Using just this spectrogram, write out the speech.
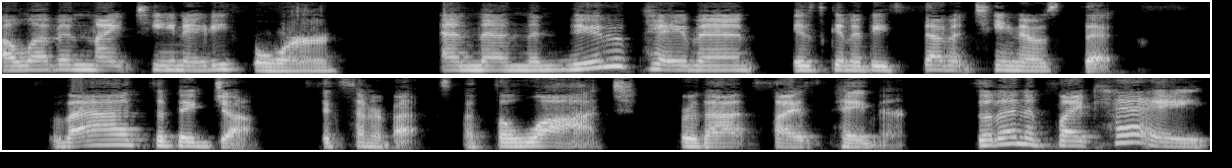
11, 1984. And then the new payment is going to be 1706. So that's a big jump, 600 bucks. That's a lot for that size payment. So then it's like, hey,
